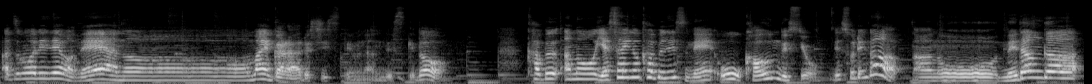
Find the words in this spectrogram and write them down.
あつ森でもね、あのー前からあるシステムなんですけど、株、あの野菜の株ですね、を買うんですよ。で、それが、あの値段が、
